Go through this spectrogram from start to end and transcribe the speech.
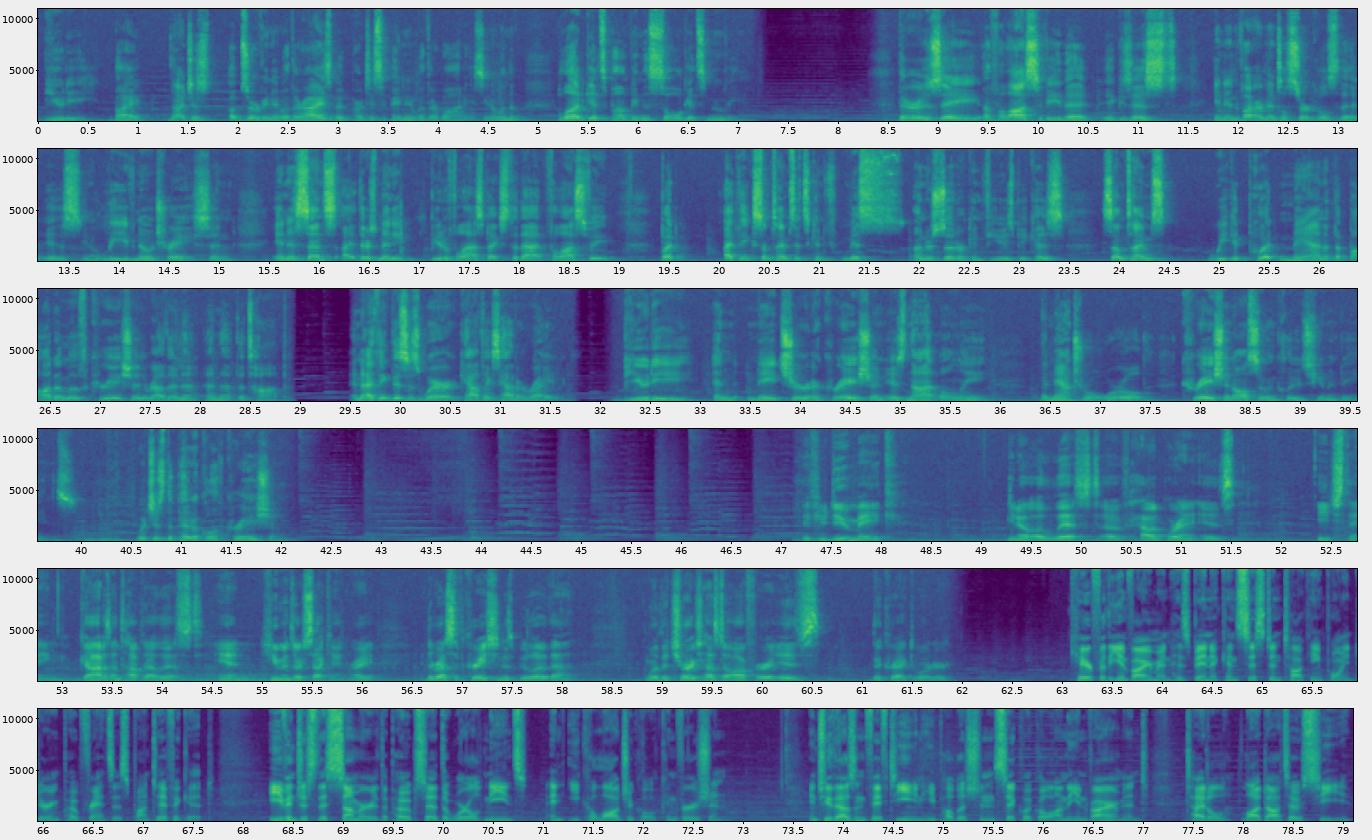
beauty by not just observing it with our eyes, but participating in it with our bodies. You know, when the blood gets pumping, the soul gets moving. There is a, a philosophy that exists in environmental circles that is, you know, leave no trace. And in a sense, I, there's many beautiful aspects to that philosophy, but I think sometimes it's conf- misunderstood or confused because sometimes we could put man at the bottom of creation rather than at, and at the top. And I think this is where Catholics have it right. Beauty and nature or creation is not only the natural world, creation also includes human beings, mm-hmm. which is the pinnacle of creation. If you do make, you know, a list of how important is each thing, God is on top of that list, and humans are second, right? The rest of creation is below that. What the church has to offer is the correct order. Care for the environment has been a consistent talking point during Pope Francis' pontificate. Even just this summer, the Pope said the world needs an ecological conversion. In 2015, he published an encyclical on the environment titled Laudato Si.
